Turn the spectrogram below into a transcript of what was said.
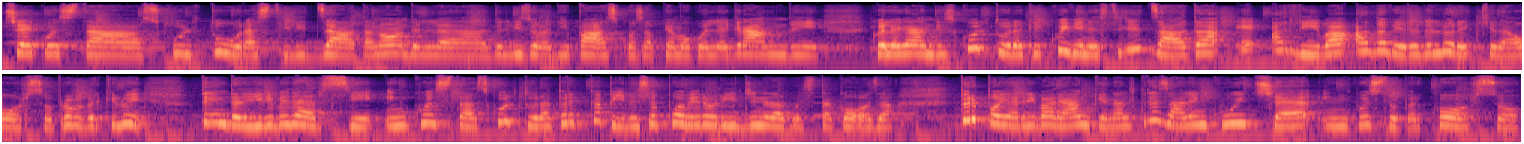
c'è questa scultura stilizzata no? Del, dell'isola di Pasqua, sappiamo quelle grandi, quelle grandi sculture che qui viene stilizzata e arriva ad avere delle orecchie da orso, proprio perché lui tenta di rivedersi in questa scultura per capire se può avere origine da questa cosa, per poi arrivare anche in altre sale in cui c'è in questo percorso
